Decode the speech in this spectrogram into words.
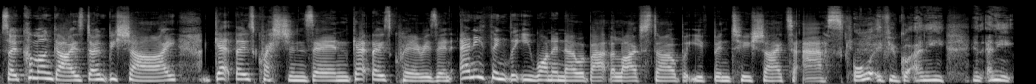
So come on, guys, don't be shy. Get those questions in, get those queries in. Anything that you want to know about the lifestyle, but you've been too shy to ask. or if you've got any in any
